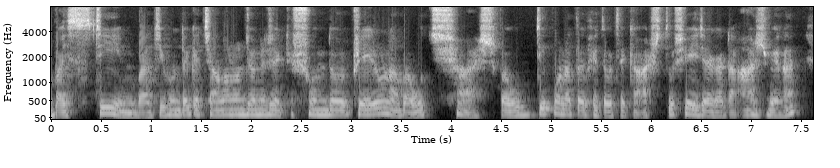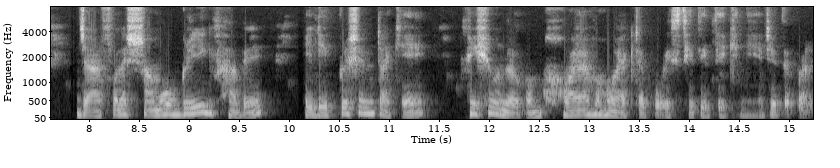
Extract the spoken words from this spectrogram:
বা স্টিম বা জীবনটাকে চালানোর জন্য যে একটা সুন্দর প্রেরণা বা উচ্ছ্বাস বা উদ্দীপনা তার ভেতর থেকে আসতো, সেই জায়গাটা আসবে না। যার ফলে সামগ্রিকভাবে এই ডিপ্রেশনটাকে ভীষণ রকম ভয়াবহ একটা পরিস্থিতির দিকে নিয়ে যেতে পারে।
